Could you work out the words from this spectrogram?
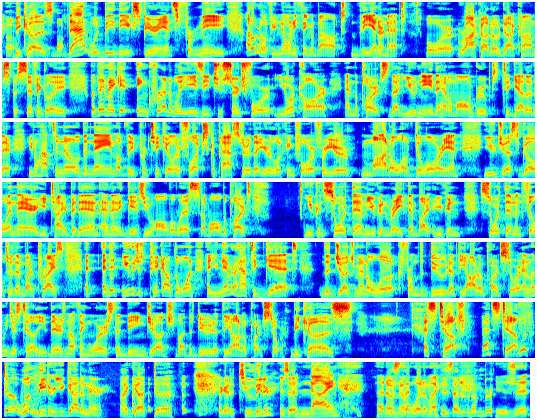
Oh. Because oh. that would be the experience for me. I don't know if you know anything about the internet or rockauto.com specifically, but they make it incredibly easy to search for your car and the parts that you need. They have them all grouped together there. You don't have to know the name of the particular flux capacitor that you're looking for for your model of DeLorean. You just go in there, you type it in, and then it gives you all the list of all the parts you can sort them you can rate them by you can sort them and filter them by price and and then you can just pick out the one and you never have to get the judgmental look from the dude at the auto parts store and let me just tell you there's nothing worse than being judged by the dude at the auto parts store because that's tough that's tough What uh, what liter you got in there? I got uh, I got a two liter. Is that nine i don't know that- what am i is that a number? is it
